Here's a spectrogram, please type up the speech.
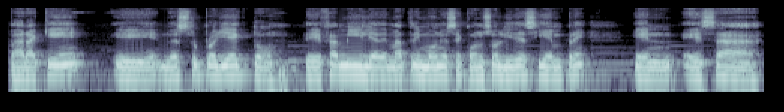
para que eh, nuestro proyecto de familia, de matrimonio, se consolide siempre en esa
